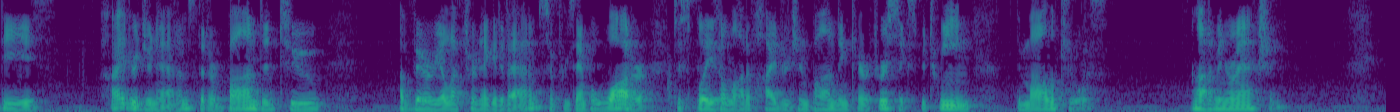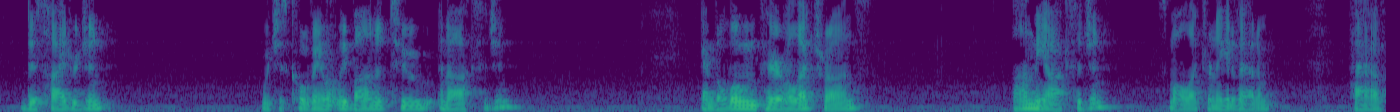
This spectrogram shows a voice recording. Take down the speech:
these hydrogen atoms that are bonded to a very electronegative atom. So for example, water displays a lot of hydrogen bonding characteristics between the molecules, a lot of interaction. This hydrogen, which is covalently bonded to an oxygen, and the lone pair of electrons on the oxygen, small electronegative atom, have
